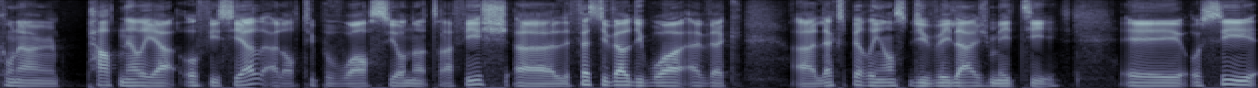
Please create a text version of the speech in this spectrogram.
qu'on a un partenariat officiel. Alors, tu peux voir sur notre affiche euh, le Festival du Bois avec euh, l'expérience du village Métis. Et aussi,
